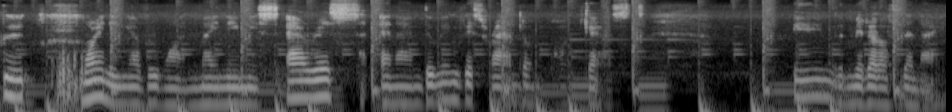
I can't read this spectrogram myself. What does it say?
Good morning, everyone. My name is Aris, and I'm doing this random podcast in the middle of the night.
